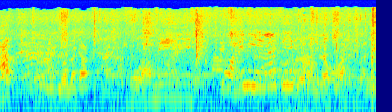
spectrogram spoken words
ครับหัวไหมครับหัวมีหัวไม่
